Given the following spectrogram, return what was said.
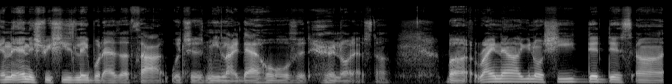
in the industry, she's labeled as a thought, which is me like that whole over there and all that stuff. But right now, you know, she did this uh,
